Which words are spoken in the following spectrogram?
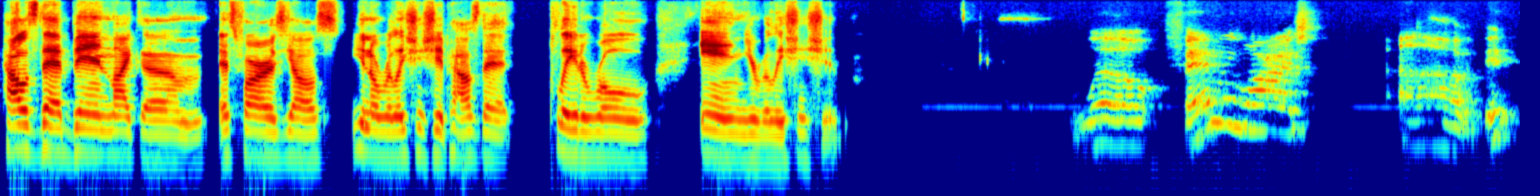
How's that been like um as far as y'all's, you know, relationship? How's that played a role in your relationship? Well, family wise, uh, it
